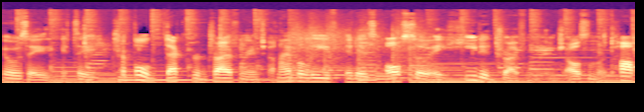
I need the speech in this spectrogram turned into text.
It was a it's a triple decker driving range, and I believe it is also a heated driving range. I was on the top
